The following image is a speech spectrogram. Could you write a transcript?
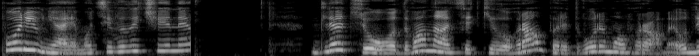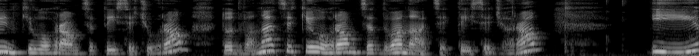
Порівняємо ці величини. Для цього 12 кг перетворимо в грами. 1 кг це 1000 грам, то 12 кг це 12 тисяч грам. І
